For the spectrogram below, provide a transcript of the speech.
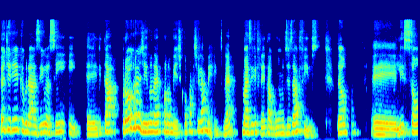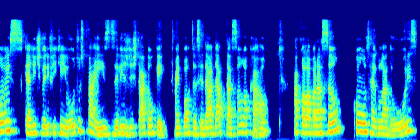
Eu diria que o Brasil, assim, é, ele está progredindo na economia de compartilhamento, né? Mas enfrenta alguns desafios. Então, é, lições que a gente verifica em outros países, eles destacam o quê? A importância da adaptação local, a colaboração com os reguladores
